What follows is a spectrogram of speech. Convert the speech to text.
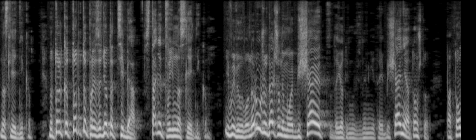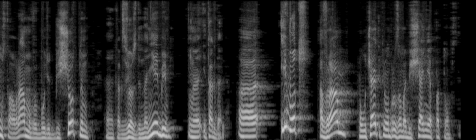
наследником, но только тот, кто произойдет от тебя, станет твоим наследником. И вывел его наружу, и дальше он ему обещает, дает ему знаменитое обещание о том, что потомство Авраамова будет бесчетным, э, как звезды на небе э, и так далее. А, и вот Авраам получает таким образом обещание потомства.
